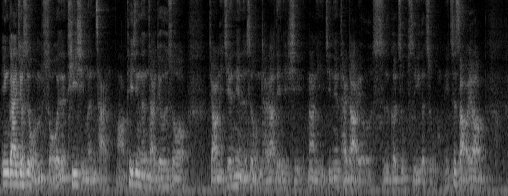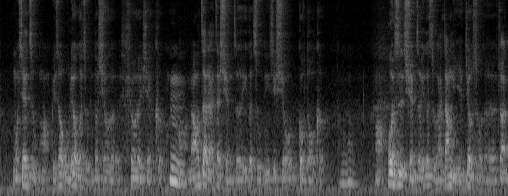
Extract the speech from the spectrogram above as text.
应该就是我们所谓的梯形人才啊。梯形人才就是说，假如你今天念的是我们台大电机系，那你今天台大有十个组、十一个组，你至少要。某些组哈，比如说五六个组，你都修了修了一些课，嗯，然后再来再选择一个组，你去修够多课，嗯，啊，或者是选择一个组来当你研究所的专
